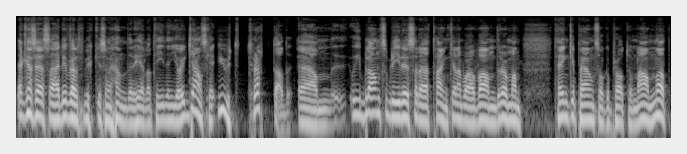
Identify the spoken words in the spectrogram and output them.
jag, kan säga så här, det är väldigt mycket som händer hela tiden. Jag är ganska uttröttad. Um, och ibland så blir det så där tankarna bara vandrar och man tänker på en sak och pratar om något annat.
